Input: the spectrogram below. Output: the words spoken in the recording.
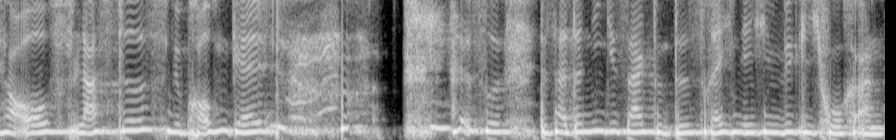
hör auf, lass es, wir brauchen Geld. also, das hat er nie gesagt und das rechne ich ihm wirklich hoch an.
